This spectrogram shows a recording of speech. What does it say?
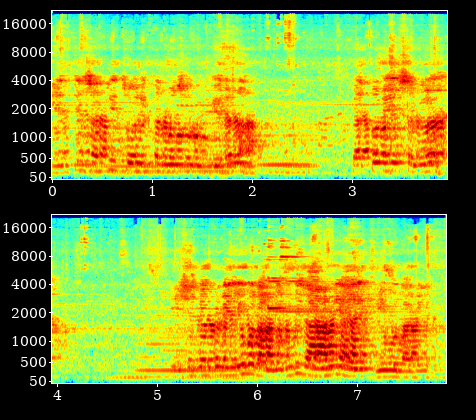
यांच्यासाठी चोरी करणं सुरू केलं ना त्यातून हे सगळं यशोदेकडे येऊ लागलं म्हणजे गाणी येऊ लागले.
